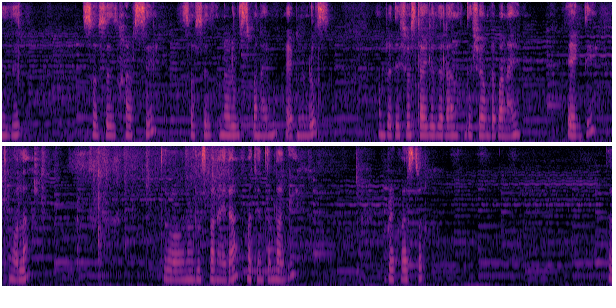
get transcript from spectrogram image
এই যে সসেজ খারছি সসেজ নুডলস বানাইমো এগ নুডলস আমরা দেশের স্টাইলে দিলা দেশে আমরা বানাই এগ দি, ওলা। তো নুডলস বানাইলাম বাচ্চান্ত লাগে। ব্রেকফাস্ট তো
